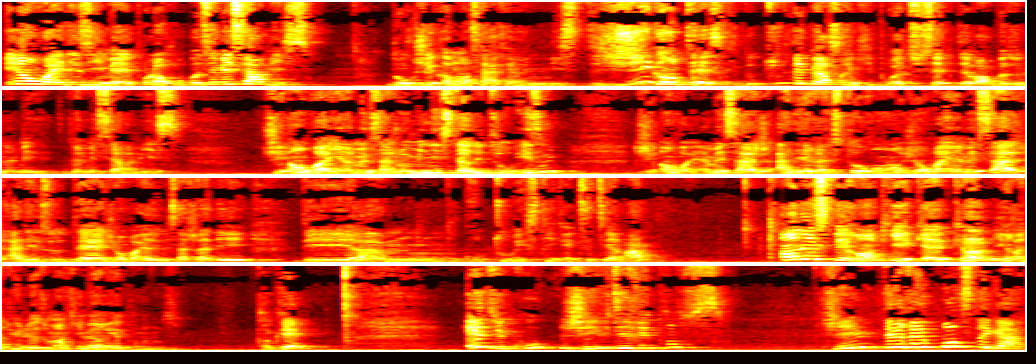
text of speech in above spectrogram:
et envoyer des emails pour leur proposer mes services. Donc, j'ai commencé à faire une liste gigantesque de toutes les personnes qui pourraient susceptibles d'avoir besoin de mes, de mes services. J'ai envoyé un message au ministère du Tourisme j'ai envoyé un message à des restaurants, j'ai envoyé un message à des hôtels, j'ai envoyé un message à des, des euh, groupes touristiques, etc. En espérant qu'il y ait quelqu'un miraculeusement qui me réponde. Ok? Et du coup, j'ai eu des réponses. J'ai eu des réponses, les gars.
